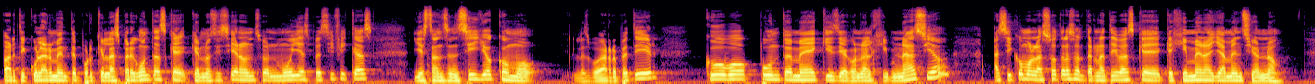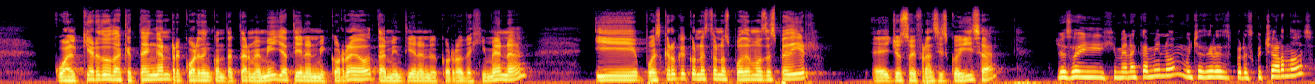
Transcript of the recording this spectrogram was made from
particularmente porque las preguntas que, que nos hicieron son muy específicas y es tan sencillo como, les voy a repetir, cubo.mx diagonal gimnasio, así como las otras alternativas que, Jimena ya mencionó. Cualquier duda que tengan, recuerden contactarme a mí, ya tienen mi correo, también tienen el correo de Jimena. Y pues creo que con esto nos podemos despedir. Eh, yo soy Francisco Eguiza. Yo soy Jimena Camino, muchas gracias por escucharnos.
